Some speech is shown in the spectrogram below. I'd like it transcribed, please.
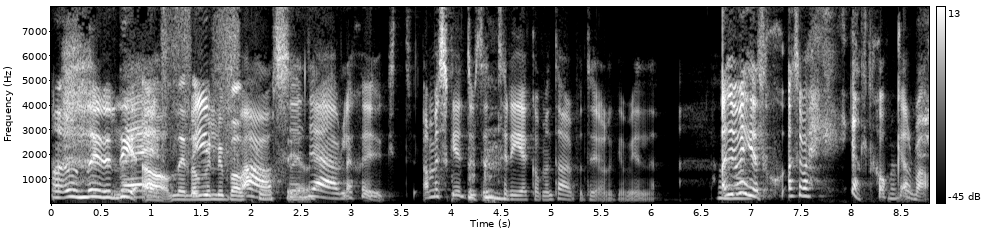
Man undrar ju det. ja, nej, de vill ju bara fan, så jävla sjukt. Ja, men skrev typ tre kommentarer på tre olika bilder. Alltså, jag, var helt, alltså, jag var helt chockad bara.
